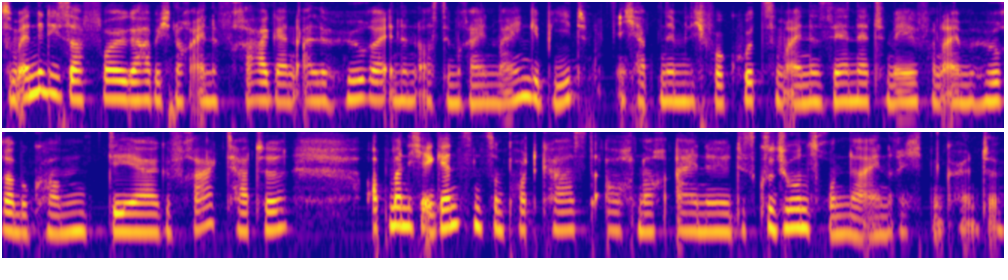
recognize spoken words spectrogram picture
Zum Ende dieser Folge habe ich noch eine Frage an alle HörerInnen aus dem Rhein-Main-Gebiet. Ich habe nämlich vor kurzem eine sehr nette Mail von einem Hörer bekommen, der gefragt hatte, ob man nicht ergänzend zum Podcast auch noch eine Diskussionsrunde einrichten könnte,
